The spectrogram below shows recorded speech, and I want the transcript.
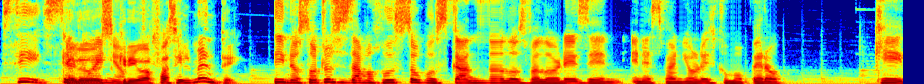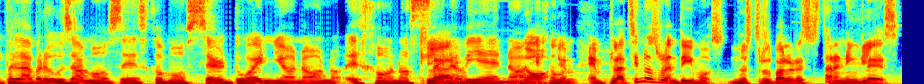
sí, que lo describa fácilmente. Sí, nosotros estamos justo buscando los valores en, en español. Es como, pero qué palabra usamos, es como ser dueño, ¿no? no es como no suena bien, ¿no? No, en, en, Platzi nos rendimos. Nuestros valores están en inglés.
